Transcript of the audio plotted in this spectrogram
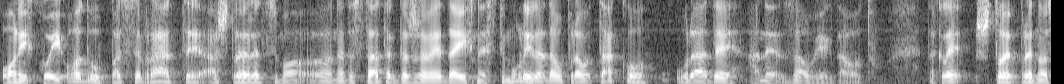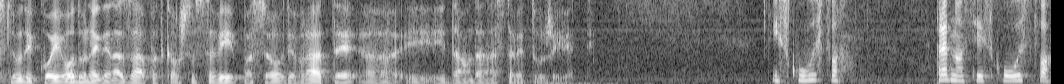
onih koji odu pa se vrate, a što je recimo uh, nedostatak države da ih ne stimulira da upravo tako urade, a ne zauvijek da odu. Dakle, što je prednost ljudi koji odu negdje na zapad kao što ste vi, pa se ovdje vrate uh, i, i da onda nastave tu živjeti? Iskustvo. Prednost je iskustvo. Uh,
